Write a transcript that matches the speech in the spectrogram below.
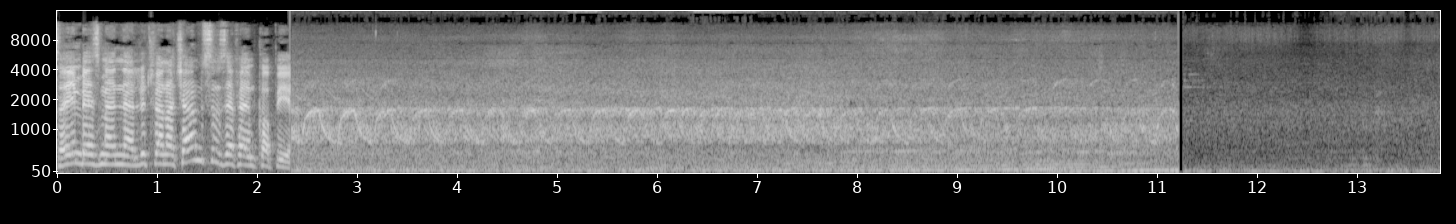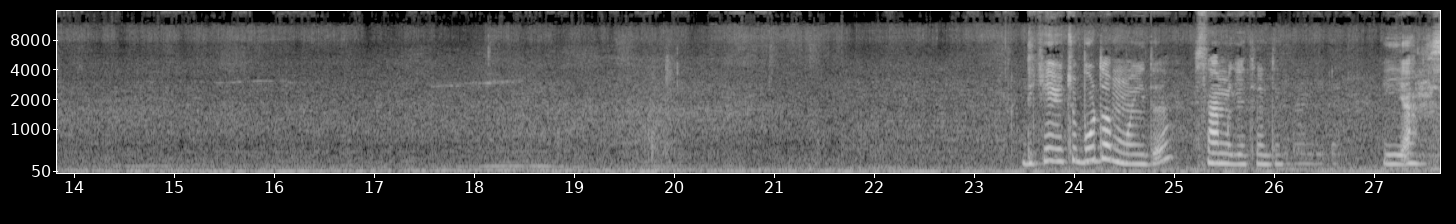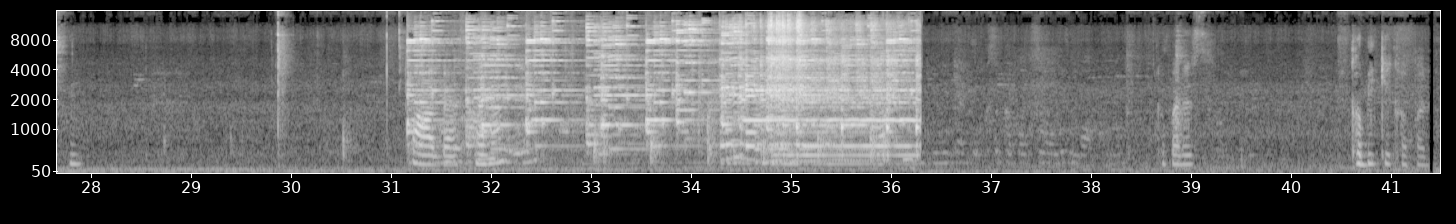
Sayın bezmenler lütfen açar mısınız efendim kapıyı? Dikey ütü burada mıydı? Sen mi getirdin? İyi yapmışsın. Sade. Hı hı. Kaparız. Tabii ki kaparız.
